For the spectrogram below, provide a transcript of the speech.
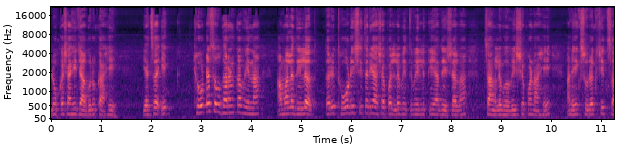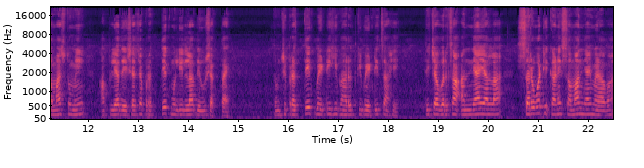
लोकशाही जागरूक आहे. याचं एक छोटंसं उदाहरण का विना आम्हाला दिलं तरी थोडीशी तरी अशा पल्लवीत होईल की या देशाला चांगलं भविष्य पण आहे आणि एक सुरक्षित समाज तुम्ही आपल्या देशाच्या प्रत्येक मुलीला देऊ शकताय. तुमची प्रत्येक बेटी ही भारत की बेटीच आहे. तिच्यावरचा अन्यायाला सर्व ठिकाणी समान न्याय मिळावा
